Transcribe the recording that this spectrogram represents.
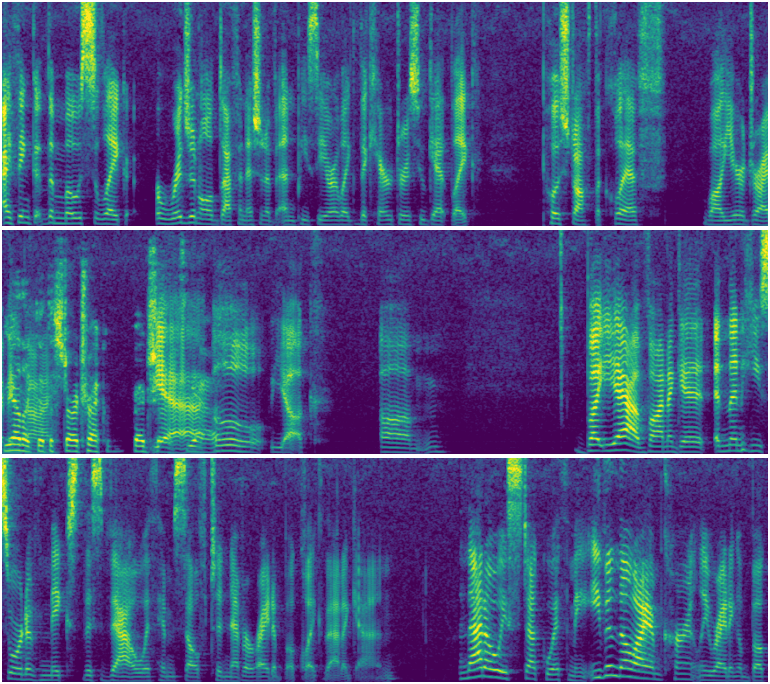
i think the most like original definition of npc are like the characters who get like pushed off the cliff while you're driving. Yeah, like by. with the Star Trek red. Yeah. yeah. Oh, yuck. Um, but yeah, Vonnegut, and then he sort of makes this vow with himself to never write a book like that again. And that always stuck with me, even though I am currently writing a book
